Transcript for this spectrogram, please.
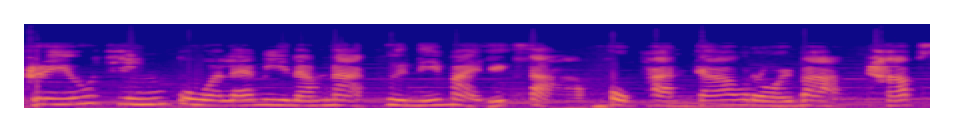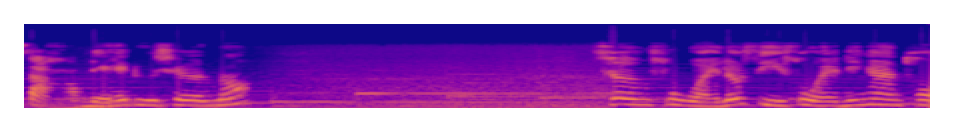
พริ้วทิ้งตัวและมีน้ำหนักคืนนี้หมายเลขสามหกพันเก้าร้อยบาททับสามเดี๋ยวให้ดูเชิงเนาะ เชิงสวยแล้วสีสวยนี่งานทอ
